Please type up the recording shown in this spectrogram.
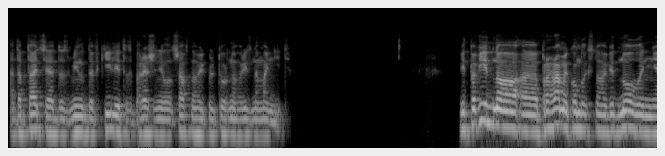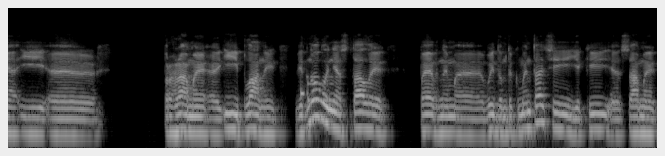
адаптація до змін в довкіллі та збереження ландшафтного і культурного різноманіття. Відповідно, е, програми комплексного відновлення і програми і плани відновлення стали певним е, видом документації, який е, саме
